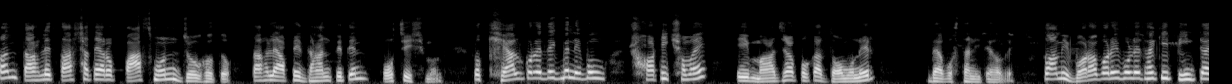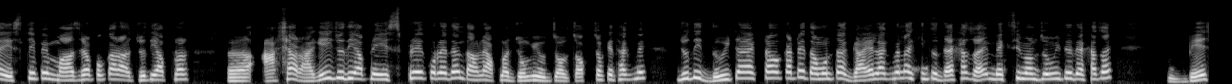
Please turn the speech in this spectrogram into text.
পান, তাহলে তার সাথে আরও পাঁচ মন যোগ হতো। তাহলে আপনি ধান পেতেন পঁচিশ মন। তো খেয়াল করে দেখবেন এবং সঠিক সময়ে এই মাজরা পোকা দমনের ব্যবস্থা নিতে হবে। তো আমি বরাবরই বলে থাকি, তিনটা স্টেপে মাজরা পোকার যদি আপনার আসার আগেই যদি আপনি স্প্রে করে দেন, তাহলে আপনার জমি উজ্জ্বল চকচকে থাকবে। যদি দুইটা একটাও কাটে, তেমনটা গায়ে লাগবে না, কিন্তু দেখা যায় ম্যাক্সিমাম জমিতে দেখা যায় বেশ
